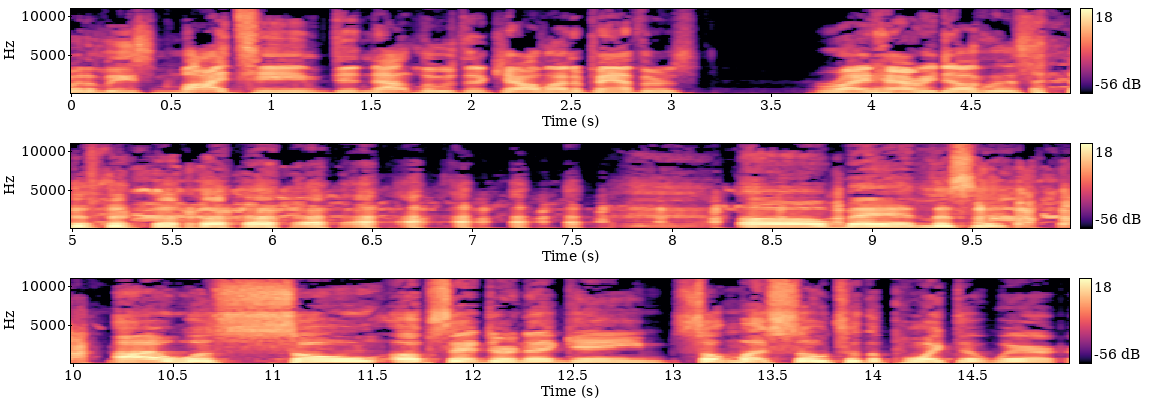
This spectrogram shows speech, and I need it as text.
but at least my team did not lose to the Carolina Panthers. Right, Harry Douglas? oh man, listen, I was so upset during that game, so much so to the point that where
